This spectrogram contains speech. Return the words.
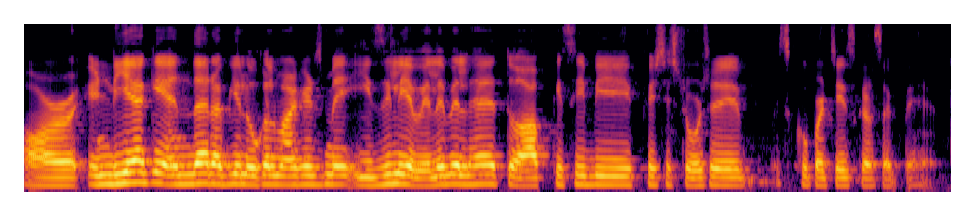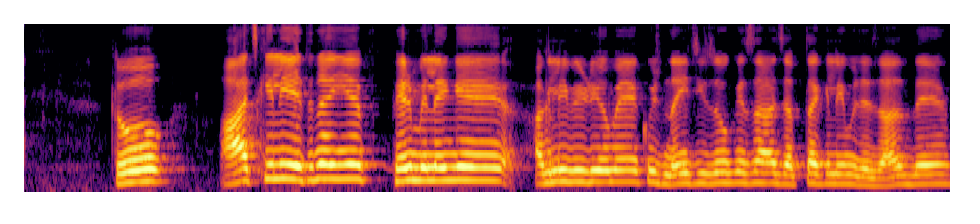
और इंडिया के अंदर अब ये लोकल मार्केट्स में इजीली अवेलेबल है तो आप किसी भी फ़िश स्टोर से इसको परचेज़ कर सकते हैं। तो आज के लिए इतना ही है, फिर मिलेंगे अगली वीडियो में कुछ नई चीज़ों के साथ। जब तक के लिए मुझे इजाज़त दें।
